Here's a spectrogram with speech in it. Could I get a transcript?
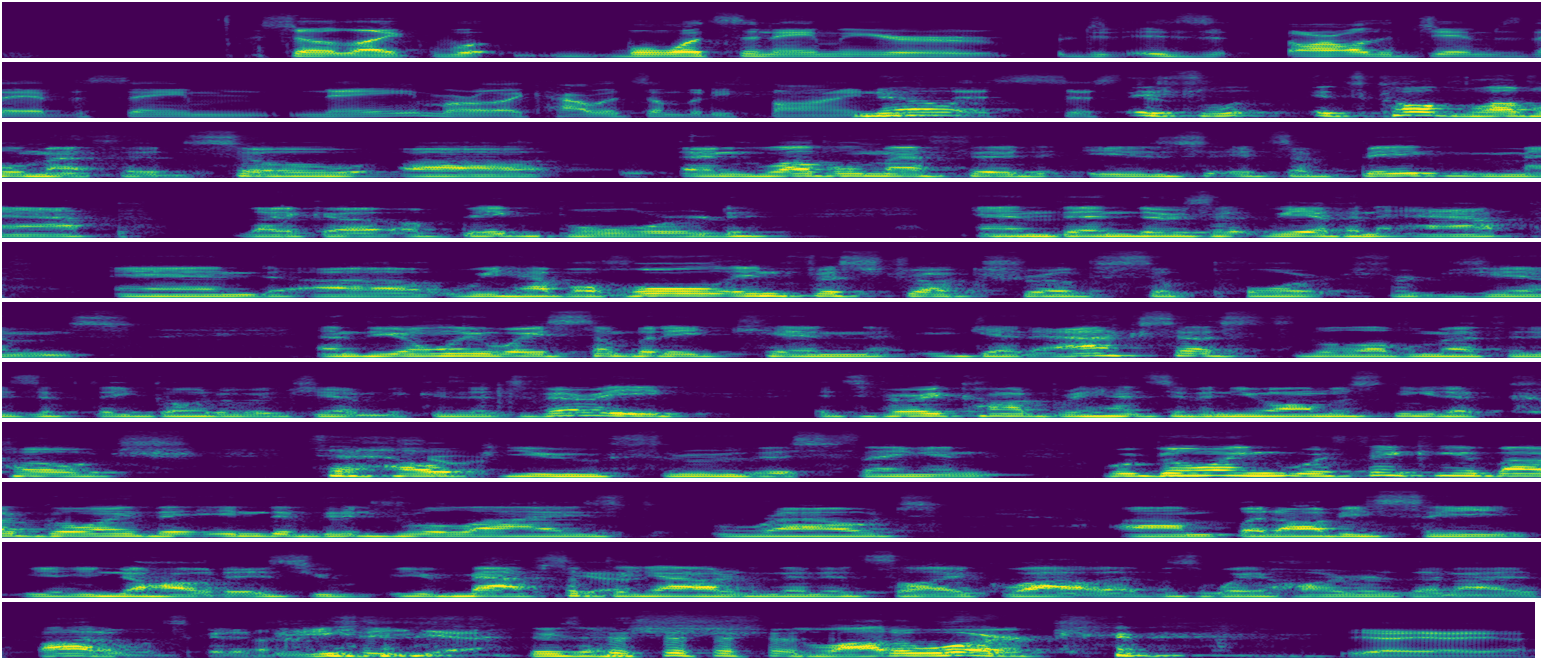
so like, what, well, what's the name of your? Is are all the gyms they have the same name, or like, how would somebody find no, this system? It's it's called Level Method. So, uh, and Level Method is it's a big map, like a, a big board, and then there's a, we have an app, and uh, we have a whole infrastructure of support for gyms. And the only way somebody can get access to the Level Method is if they go to a gym because it's very it's very comprehensive, and you almost need a coach to help sure. you through this thing. And we're going, we're thinking about going the individualized route. Um, but obviously, you know how it is. You you map something yeah. out, and then it's like, wow, that was way harder than I thought it was going to be. yeah, there's a, sh- a lot of work. yeah, yeah, yeah.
